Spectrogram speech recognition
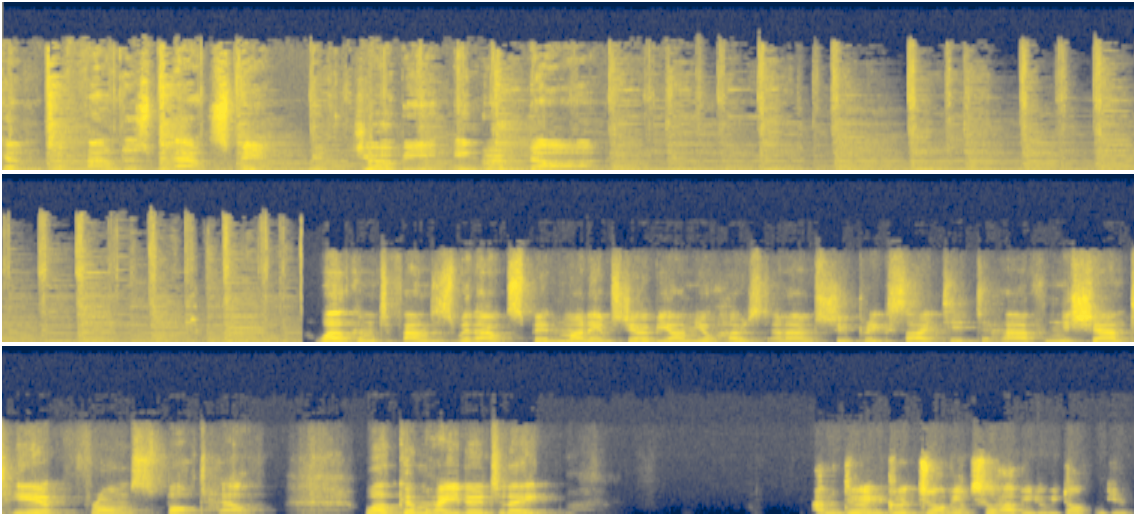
Welcome to Founders Without Spin with Joby Ingram Dodd. Welcome to Founders Without Spin. My name's Joby. I'm your host, and I'm super excited to have Nishant here from Spot Health. Welcome. How are you doing today? I'm doing good, Joby. I'm so happy to be talking to you.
